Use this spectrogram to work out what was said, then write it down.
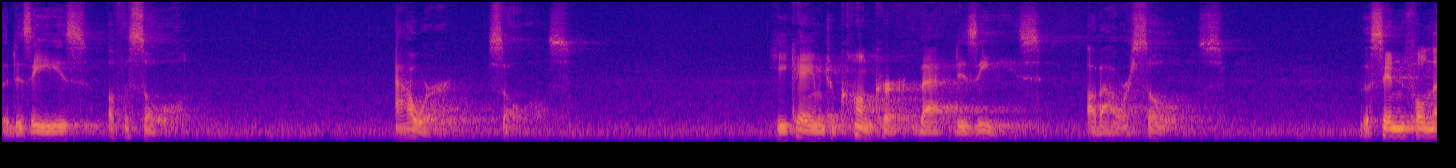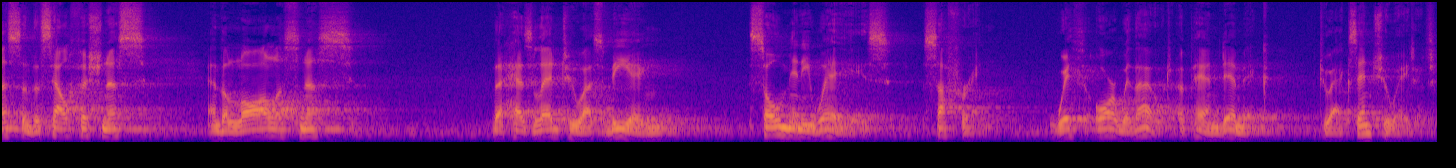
the disease of the soul, our souls. He came to conquer that disease of our souls. The sinfulness and the selfishness and the lawlessness that has led to us being so many ways suffering with or without a pandemic to accentuate it.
